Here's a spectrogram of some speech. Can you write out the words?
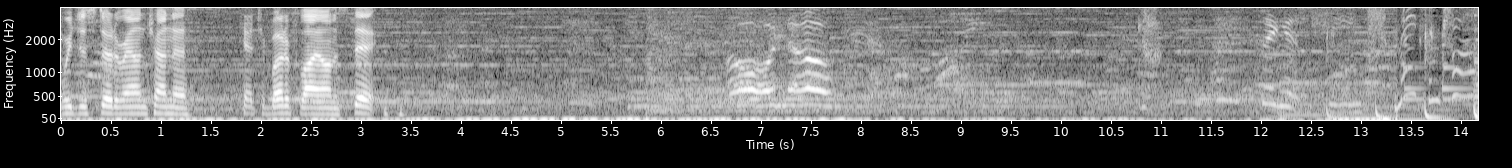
We just stood around trying to catch a butterfly on a stick. Oh no! Dang it.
